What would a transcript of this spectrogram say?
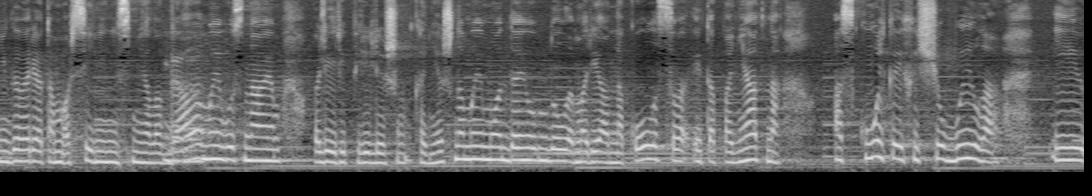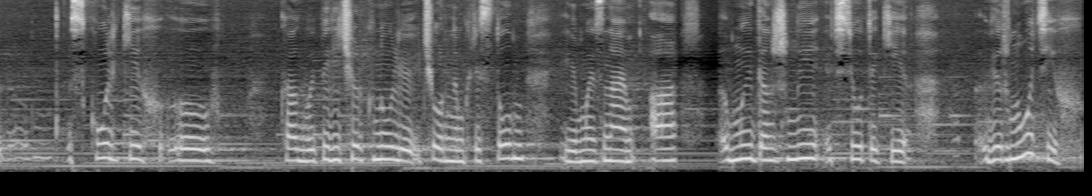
не говоря там Арсений Несмелов. Да, да мы его знаем. Валерий Перелешин, конечно, мы ему отдаем долг. Марианна Колосова, это понятно. А сколько их еще было? И скольких э, как бы перечеркнули черным крестом, и мы знаем, а мы должны все-таки вернуть их,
